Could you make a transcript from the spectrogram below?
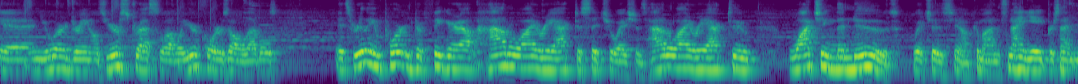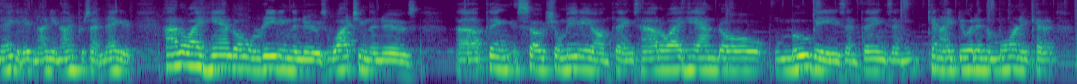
and your adrenals, your stress level, your cortisol levels. It's really important to figure out how do I react to situations? How do I react to watching the news, which is, you know, come on, it's 98% negative, 99% negative. How do I handle reading the news, watching the news? uh, thing, social media on things. How do I handle movies and things? And can I do it in the morning? Can I,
